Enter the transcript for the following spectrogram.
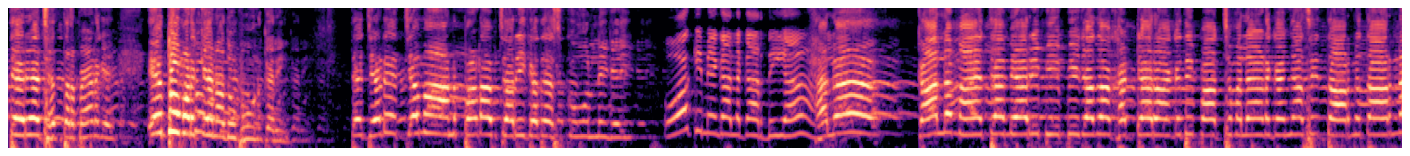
ਤੇਰੇ ਛਿੱਤਰ ਪੈਣਗੇ। ਇਹ ਤੂੰ ਮੁੜ ਕੇ ਨਾ ਤੂੰ ਫੋਨ ਕਰੀ। ਤੇ ਜਿਹੜੇ ਜਮਾਨ ਪੜਾ ਵਿਚਾਰੀ ਕਦੇ ਸਕੂਲ ਨਹੀਂ ਗਈ। ਉਹ ਕਿਵੇਂ ਗੱਲ ਕਰਦੀ ਆ? ਹੈਲੋ ਕੱਲ ਮੈਂ ਤੇ ਮੇਰੀ ਬੀਬੀ ਜਦੋਂ ਖੱਟੇ ਰੰਗ ਦੀ ਪੱਛਮ ਲੈਣ ਗਈਆਂ ਸੀ ਤਰਨ ਤਾਰਨ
